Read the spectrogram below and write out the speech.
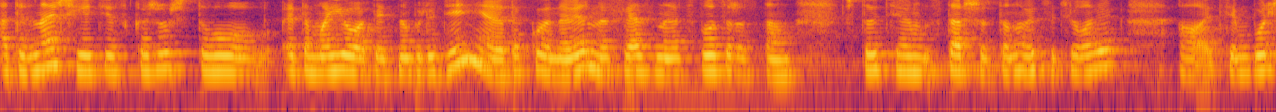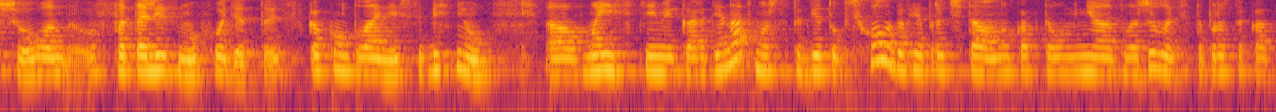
А ты знаешь, я тебе скажу, что это мое опять наблюдение, такое, наверное, связанное с возрастом, что тем старше становится человек, тем больше он в фатализм уходит. То есть в каком плане, я сейчас объясню. А, в моей системе координат, может, это где-то у психологов я прочитала, но как-то у меня отложилось, это просто как...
